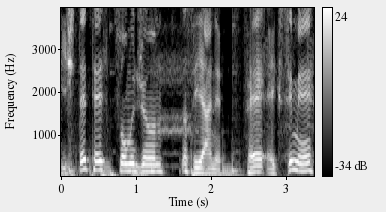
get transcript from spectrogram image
İşte test sonucun. Nasıl yani? F eksi mi?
